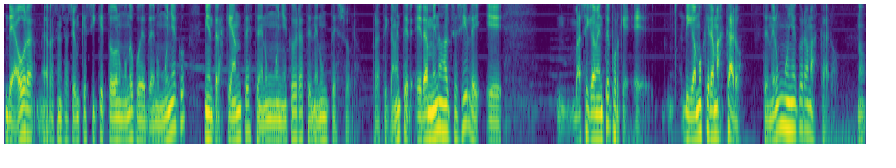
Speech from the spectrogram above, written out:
de ahora me da la sensación que sí que todo el mundo puede tener un muñeco, mientras que antes tener un muñeco era tener un tesoro. Prácticamente era menos accesible. eh, básicamente porque, eh, digamos que era más caro. Tener un muñeco era más caro, ¿no?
